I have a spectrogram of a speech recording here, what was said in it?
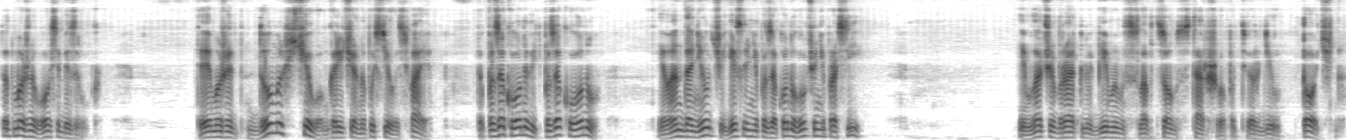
Тут можно вовсе без рук. Ты, может, думаешь, чего? Горячо напустилась Фая. То по закону ведь, по закону. Иван Даниловичу, если не по закону, лучше не проси. И младший брат любимым словцом старшего подтвердил точно.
